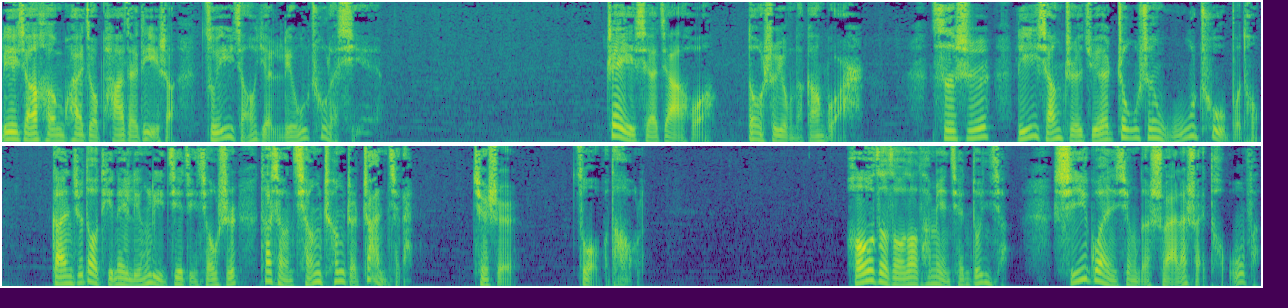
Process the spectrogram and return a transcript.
李想很快就趴在地上，嘴角也流出了血。这些家伙都是用的钢管。此时，李想只觉周身无处不痛，感觉到体内灵力接近消失。他想强撑着站起来，却是做不到了。猴子走到他面前蹲下，习惯性的甩了甩头发，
